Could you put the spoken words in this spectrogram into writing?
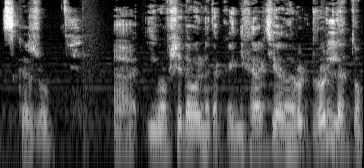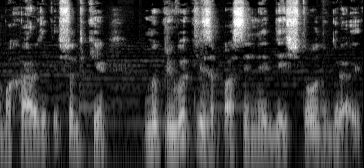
скажу. А, и вообще довольно такая нехарактерная роль, для Тома Харди. То есть все-таки мы привыкли за последние лет, что он играет,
